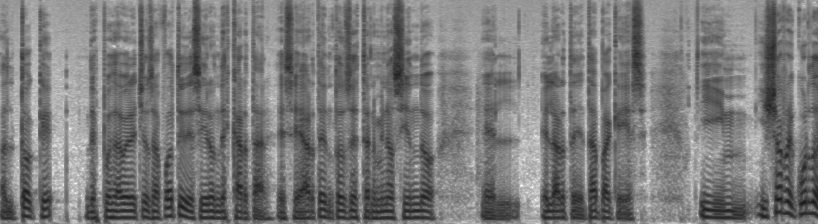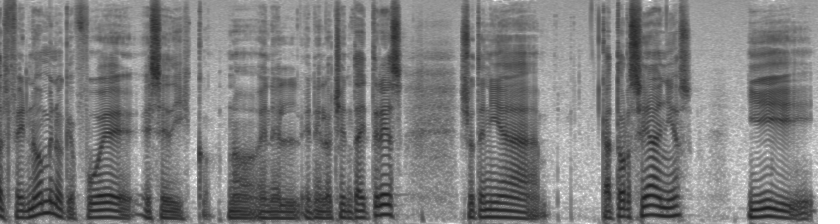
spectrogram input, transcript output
al toque después de haber hecho esa foto y decidieron descartar ese arte, entonces terminó siendo el, arte de tapa que es. Y, yo recuerdo el fenómeno que fue ese disco. ¿no? En, el, en el 83 yo tenía 14 años y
